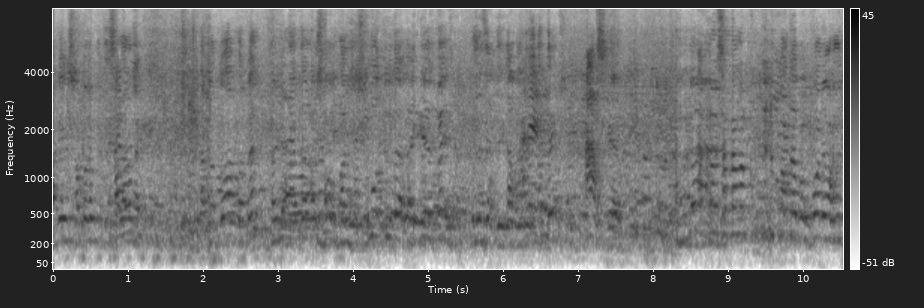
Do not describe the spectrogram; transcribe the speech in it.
আমি সকলের প্রতি সালাম রাখি আপনার দোয়া করবেন। যাতে আমাদের সাথে আসে। আপনার সাথে আমার খুব কিছু কথা বল- পরে অনেক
